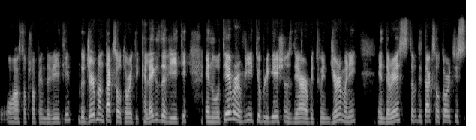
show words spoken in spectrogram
one-stop shop and the VAT. The German tax authority collects the VAT, and whatever VAT obligations there are between Germany and the rest of the tax authorities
